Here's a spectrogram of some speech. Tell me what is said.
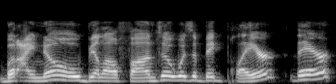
but I know Bill Alfonso was a big player there.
